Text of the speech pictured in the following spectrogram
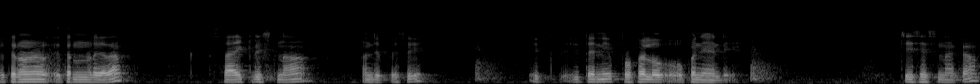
ఇతను ఇతను ఉన్నాడు కదా? సాయి కృష్ణ అని చెప్పేసి ఇతని ప్రొఫైల్ ఓపెన్ చేయండి. చేసేసినాక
